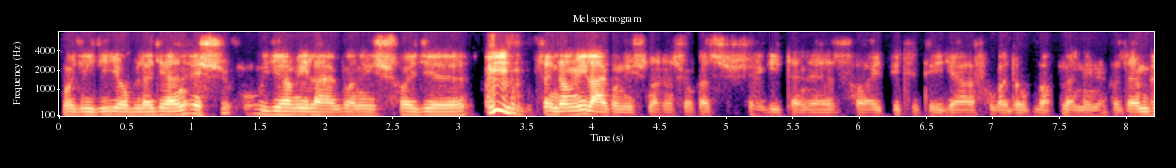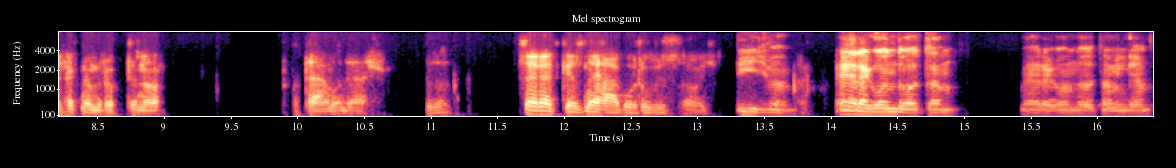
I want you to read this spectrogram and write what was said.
hogy így jobb legyen, és ugye a világban is, hogy szerintem a világon is nagyon sokat segítene ez, ha egy picit így elfogadóbbak lennének az emberek, nem rögtön a, a támadás. Szeretkezz, ne háborúzz, hogy Így van. Erre gondoltam. Erre gondoltam, igen.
